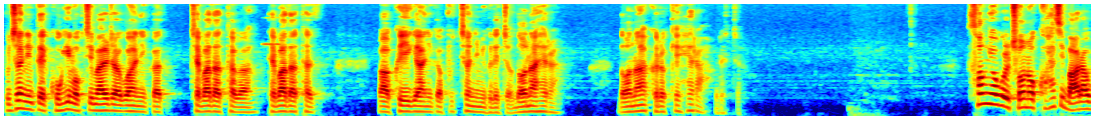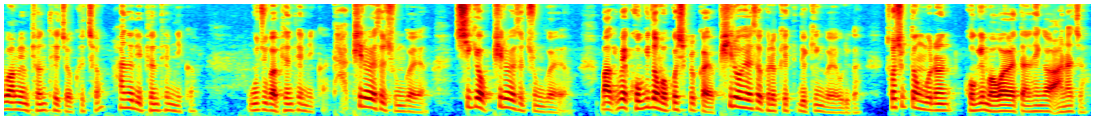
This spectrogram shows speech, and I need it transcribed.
부처님 때 고기 먹지 말자고 하니까 제바다타가 대바다타가 그 얘기하니까 부처님이 그랬죠. 너나 해라. 너나 그렇게 해라 그랬죠. 성욕을 줘놓고 하지 말라고 하면 변태죠. 그렇죠? 하늘이 변태입니까? 우주가 변태입니까? 다 필요해서 준 거예요. 식욕 필요해서 준 거예요. 막 왜 고기도 먹고 싶을까요? 필요해서 그렇게 느낀 거예요. 우리가. 초식동물은 고기 먹어야겠다는 생각 안 하죠.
